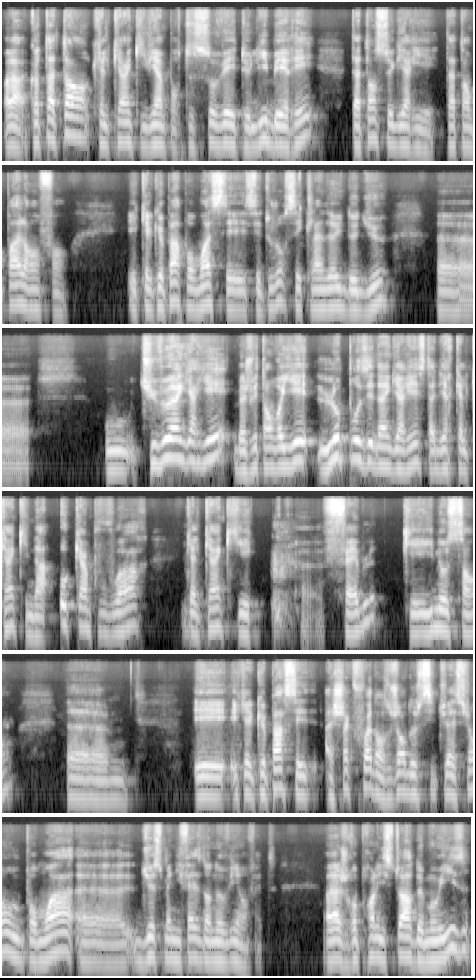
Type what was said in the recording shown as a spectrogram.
Voilà, quand tu attends quelqu'un qui vient pour te sauver et te libérer, tu attends ce guerrier, tu n'attends pas l'enfant. Et quelque part, pour moi, c'est toujours ces clins d'œil de Dieu. où tu veux un guerrier, ben, je vais t'envoyer l'opposé d'un guerrier, c'est-à-dire quelqu'un qui n'a aucun pouvoir, quelqu'un qui est euh, faible, qui est innocent. Euh, et, quelque part, c'est à chaque fois dans ce genre de situation où, pour moi, euh, Dieu se manifeste dans nos vies, en fait. Voilà, je reprends l'histoire de Moïse.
